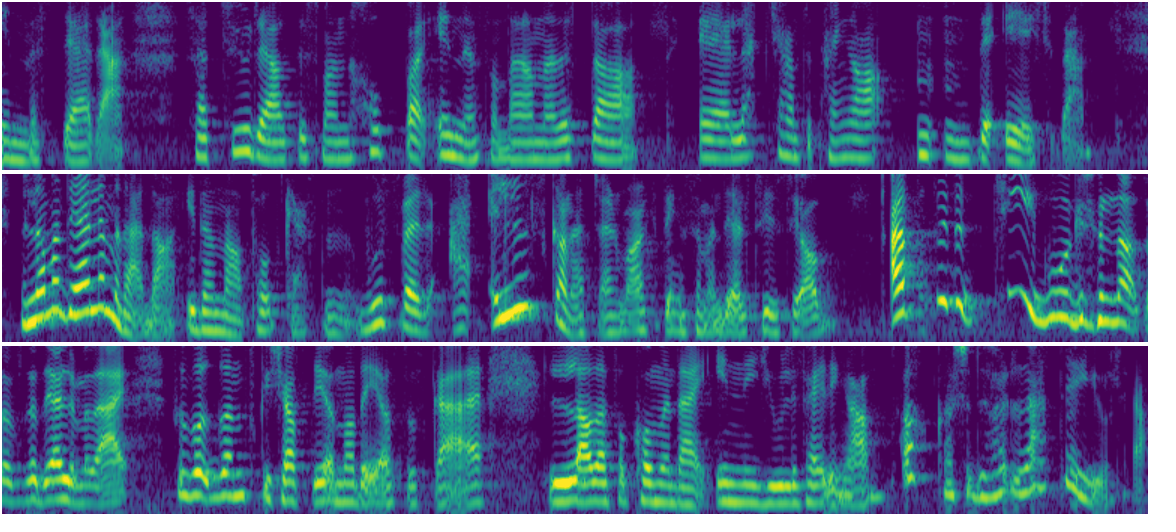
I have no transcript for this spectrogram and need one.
investere. Så jeg tror det at hvis man hopper inn i en sånn der dette er lettjente penger mm -mm, Det er ikke det. Men la meg dele med deg da, i denne podkasten hvorfor jeg elsker nettverk marketing som en deltidsjobb. Jeg har funnet ti gode grunner som jeg skal dele med deg. Jeg skal gå ganske kjapt gjennom det, og så skal jeg la deg få komme deg inn i julefeiringa. Å, kanskje du hører det etter jul? Ja.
